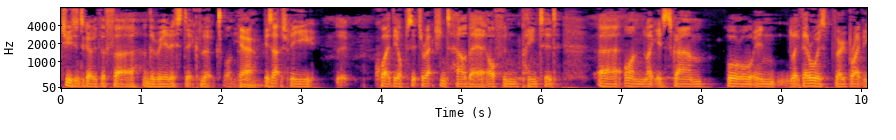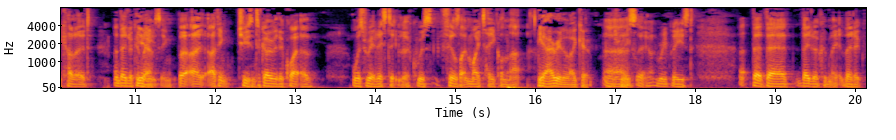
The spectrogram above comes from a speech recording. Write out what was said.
choosing to go with the fur and the realistic look on them Yeah. is actually uh, quite the opposite direction to how they're often painted uh, on like Instagram or in like they're always very brightly coloured and they look amazing. But I, I think choosing to go with a quite a almost realistic look was feels like my take on that. Yeah, I really like it. Uh, so I'm really pleased. Uh, They're, they're, they look ama- they look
